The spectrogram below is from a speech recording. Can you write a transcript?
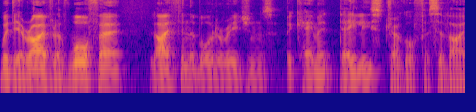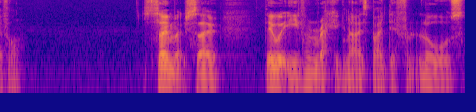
With the arrival of warfare, life in the border regions became a daily struggle for survival. So much so they were even recognised by different laws.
